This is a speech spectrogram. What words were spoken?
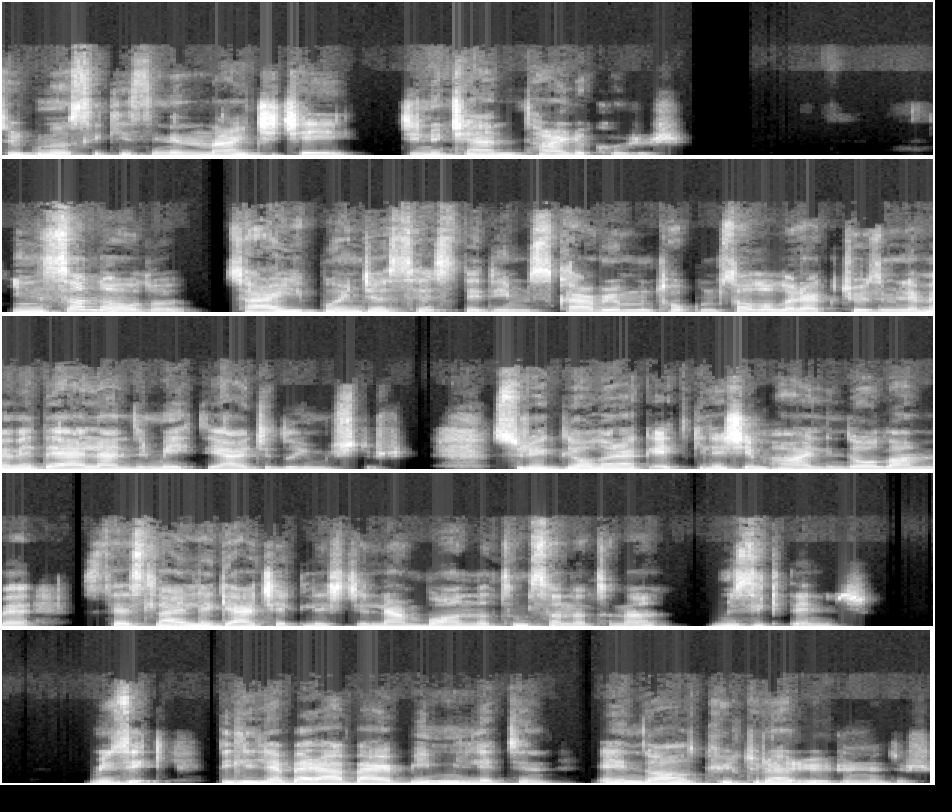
Türk musikisinin nar çiçeği Cinüçen Tanrı korur. İnsanoğlu, tarih boyunca ses dediğimiz kavramın toplumsal olarak çözümleme ve değerlendirme ihtiyacı duymuştur. Sürekli olarak etkileşim halinde olan ve seslerle gerçekleştirilen bu anlatım sanatına müzik denir. Müzik, dil ile beraber bir milletin en doğal kültürel ürünüdür.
